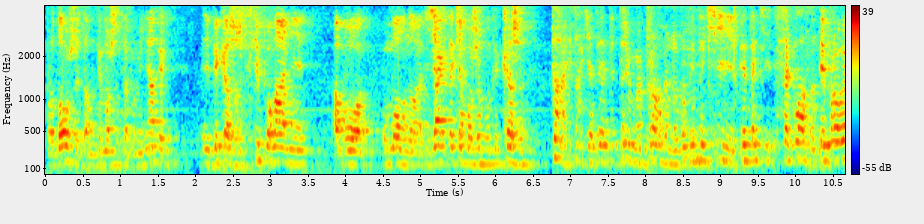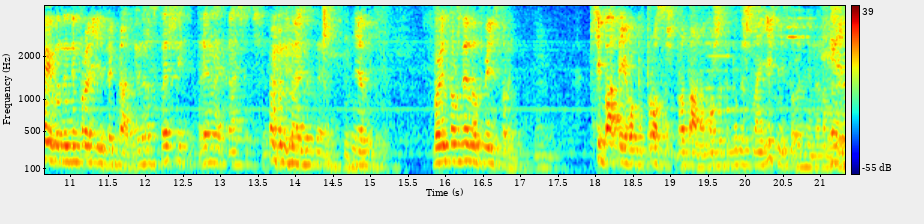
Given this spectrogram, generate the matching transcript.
Продовжуй там, ти можеш це поміняти. І ти кажеш, всі погані, або умовно, як таке може бути? Каже, так, так, я тебе підтримую, правильно, вони такі, ти такі, все класно, ти правий, вони не праві і так далі. Він розпише і підтримує краще, потрібна людина. Бо він завжди на твоїй стороні. Хіба ти його попросиш, братана, може ти будеш на їхній стороні, не на Ні, моїй?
